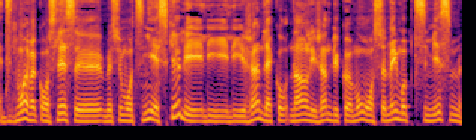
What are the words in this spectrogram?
Dites-moi, avant qu'on se laisse, euh, Monsieur Montigny, est-ce que les, les, les, gens de la Côte-Nord, les gens de Bécomo ont ce même optimisme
